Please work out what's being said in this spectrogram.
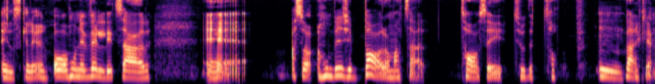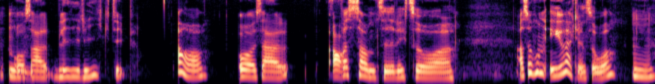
älskar det. Och hon är väldigt så här, eh, alltså hon bryr sig bara om att så här, ta sig to the top. Mm. Verkligen. Mm. Och så här, bli rik typ. Ja, Och så här, ja. fast samtidigt så... Alltså hon är ju verkligen så. Mm.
